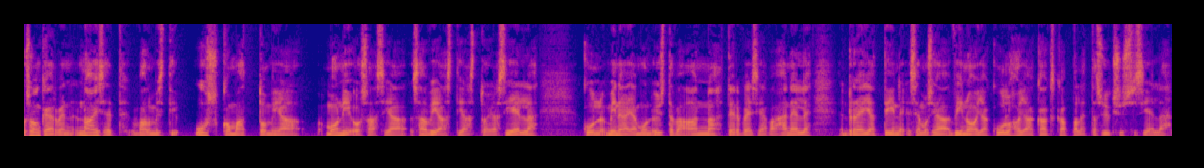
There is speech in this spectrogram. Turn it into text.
Sonkajärven naiset valmisti uskomattomia moniosaisia saviastiastoja siellä, kun minä ja mun ystävä Anna, terveisiä vaan hänelle, dreijattiin semmoisia vinoja kulhoja kaksi kappaletta syksyssä siellä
